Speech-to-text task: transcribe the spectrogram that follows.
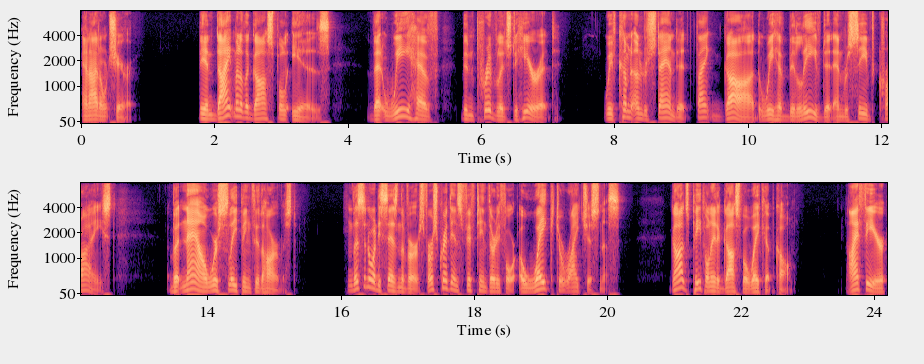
and I don't share it. The indictment of the gospel is that we have been privileged to hear it. We've come to understand it. Thank God we have believed it and received Christ. But now we're sleeping through the harvest. Listen to what he says in the verse 1 Corinthians 15 34. Awake to righteousness. God's people need a gospel wake up call. I fear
